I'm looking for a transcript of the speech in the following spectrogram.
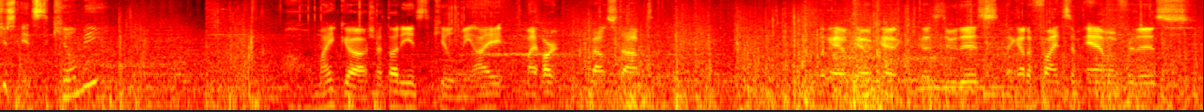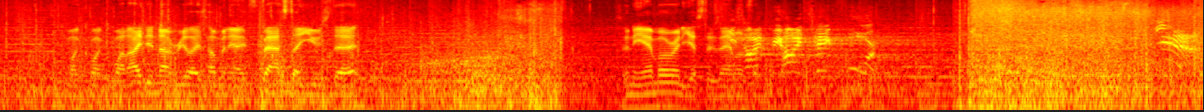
Just insta-kill me? Oh my gosh, I thought he insta-killed me. I, my heart about stopped. Okay, okay, okay. Let's do this. I gotta find some ammo for this. Come on, come on, come on. I did not realize how many I, fast I used that. Any ammo around? Yes, there's ammo. From- behind tank four. Yeah!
